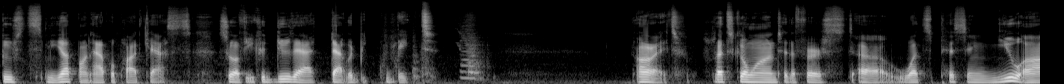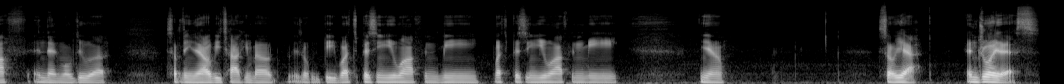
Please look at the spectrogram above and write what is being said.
boosts me up on Apple Podcasts. So if you could do that, that would be great. All right, let's go on to the first uh, what's pissing you off and then we'll do a something that i'll be talking about it'll be what's pissing you off in me what's pissing you off in me you know so yeah enjoy this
